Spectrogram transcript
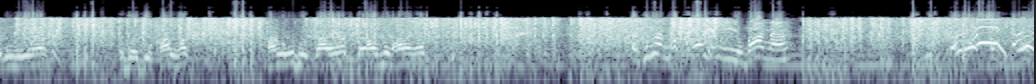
ดไม่มีครับระเบิดอยู่ข้างครับทางอาวุธอยู่ไกลครับไปเอาไม่ทันครับ แต่เรือนพักก็ยังมีอยู่บ้างนะเอ้ยเอ้ย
